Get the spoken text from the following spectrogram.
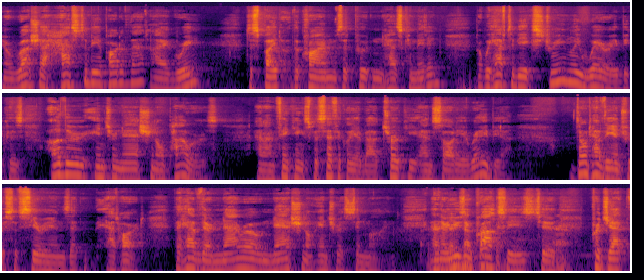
You know, Russia has to be a part of that, I agree despite the crimes that Putin has committed. But we have to be extremely wary because other international powers, and I'm thinking specifically about Turkey and Saudi Arabia, don't have the interests of Syrians at, at heart. They have their narrow national interests in mind. And they're using proxies to project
